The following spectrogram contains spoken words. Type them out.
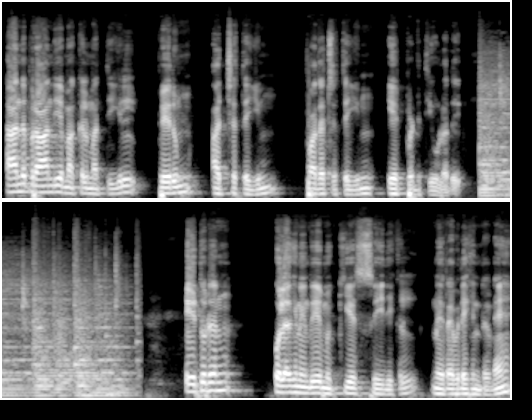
அந்த பிராந்திய மக்கள் மத்தியில் பெரும் அச்சத்தையும் பதற்றத்தையும் ஏற்படுத்தியுள்ளது. இத்துடன் உலகின் இந்திய முக்கிய செய்திகள் நிறைவடைகின்றன.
